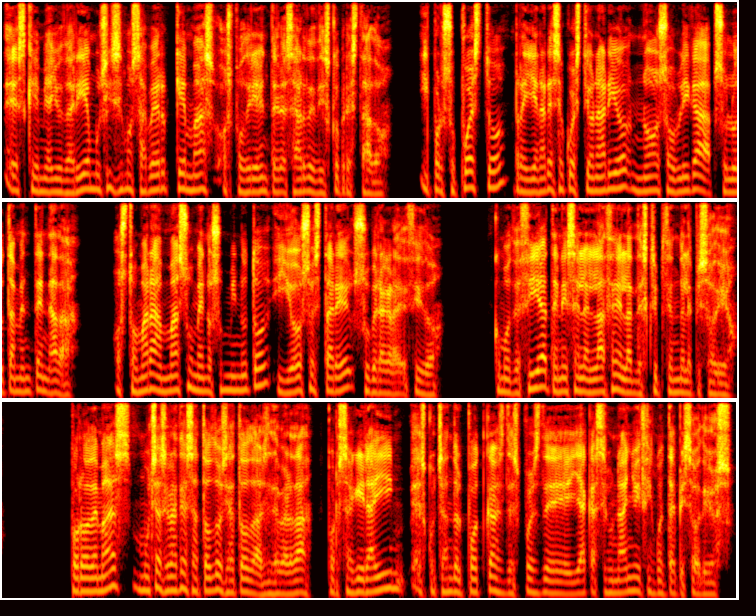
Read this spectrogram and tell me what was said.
es que me ayudaría muchísimo saber qué más os podría interesar de disco prestado. Y por supuesto, rellenar ese cuestionario no os obliga a absolutamente nada. Os tomará más o menos un minuto y yo os estaré súper agradecido. Como decía, tenéis el enlace en la descripción del episodio. Por lo demás, muchas gracias a todos y a todas, de verdad, por seguir ahí escuchando el podcast después de ya casi un año y 50 episodios.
